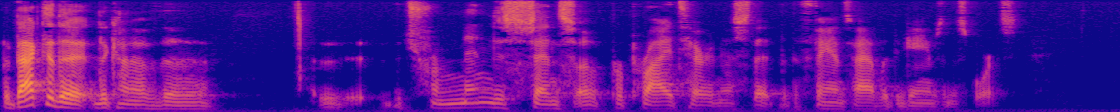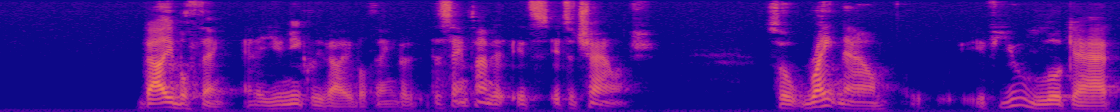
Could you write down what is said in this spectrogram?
But back to the, the kind of the, the tremendous sense of proprietariness that, that the fans have with the games and the sports. Valuable thing and a uniquely valuable thing, but at the same time, it's, it's a challenge. So, right now, if you look at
